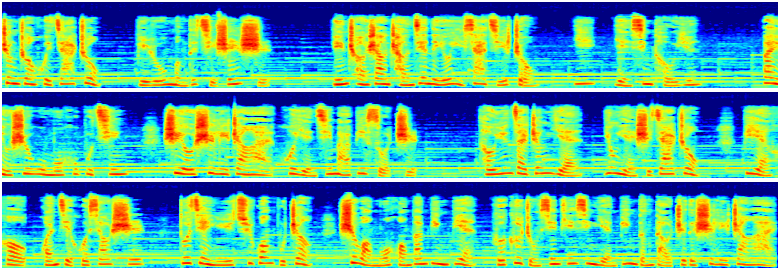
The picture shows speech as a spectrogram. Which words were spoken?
症状会加重，比如猛地起身时。临床上常见的有以下几种。一眼性头晕，伴有视物模糊不清，是由视力障碍或眼肌麻痹所致。头晕在睁眼、用眼时加重，闭眼后缓解或消失，多见于屈光不正、视网膜黄斑病变和各种先天性眼病等导致的视力障碍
